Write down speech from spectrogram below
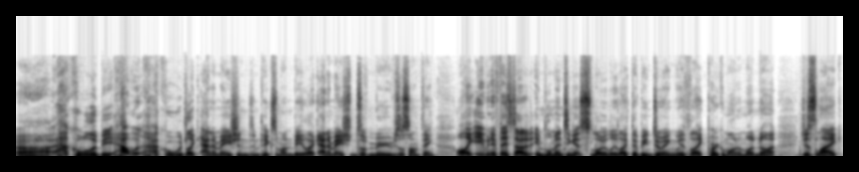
Uh, how cool would it be? How how cool would like animations in Pixelmon be? Like animations of moves or something, or like even if they started implementing it slowly, like they've been doing with like Pokemon and whatnot. Just like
